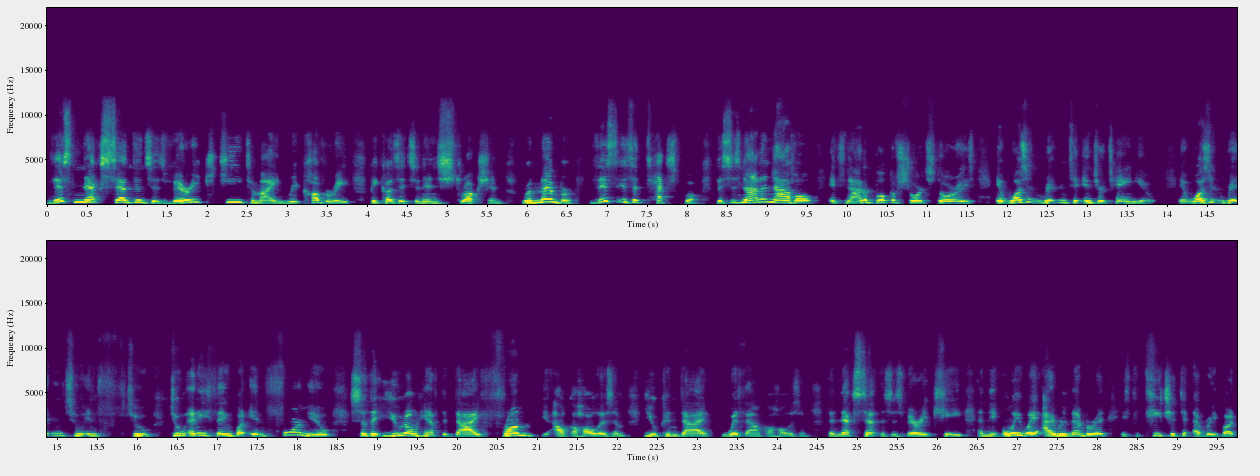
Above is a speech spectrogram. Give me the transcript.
This next sentence is very key to my recovery because it's an instruction. Remember, this is a textbook. This is not a novel. It's not a book of short stories. It wasn't written to entertain you. It wasn't written to, inf- to do anything but inform you so that you don't have to die from alcoholism. You can die with alcoholism. The next sentence is very key. And the only way I remember it is to teach it to everybody,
